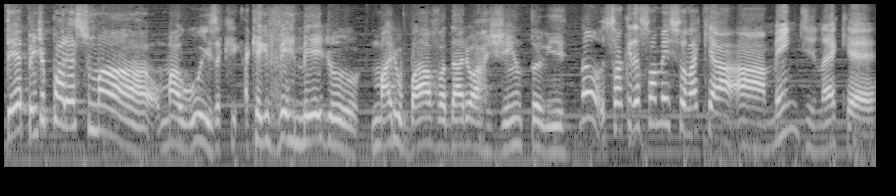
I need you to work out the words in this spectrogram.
de repente aparece uma, uma luz, aque- aquele vermelho Mario Bava, Dario Argento ali. Não, só queria só mencionar que a, a Mandy, né, que é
